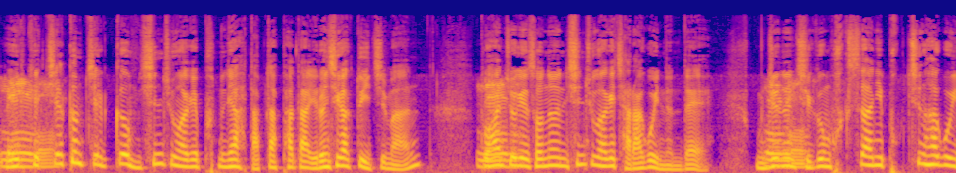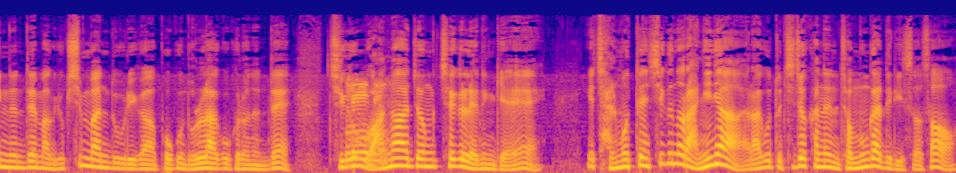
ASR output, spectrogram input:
왜 이렇게 네. 찔끔찔끔 신중하게 푸느냐 답답하다 이런 시각도 있지만 또 네. 한쪽에서는 신중하게 잘하고 있는데 문제는 네 지금 확산이 폭증하고 있는데 막 60만도 우리가 보고 놀라고 그러는데 지금 네네. 완화 정책을 내는 게 잘못된 시그널 아니냐라고 또 지적하는 전문가들이 있어서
